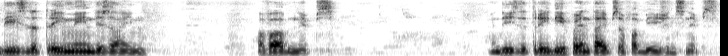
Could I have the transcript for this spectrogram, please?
These are the three main design of hub nips. And these are the three different types of aviation snips.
